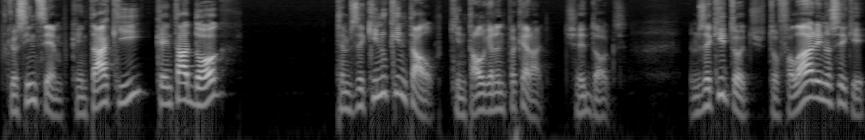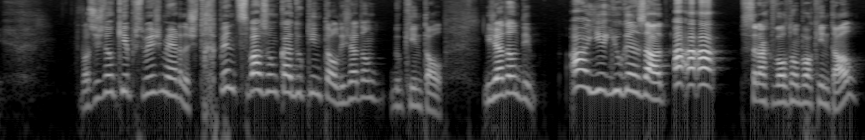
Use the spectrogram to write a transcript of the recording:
Porque eu sinto sempre, quem está aqui, quem está dog, estamos aqui no quintal. Quintal grande para caralho. Cheio de dogs. Estamos aqui todos. Estou a falar e não sei o quê. Vocês estão aqui a perceber as merdas. De repente se basam um bocado do quintal e já estão. Do quintal. E já estão tipo. Ah, e, e o ganzado? Ah, ah, ah. Será que voltam para o quintal?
